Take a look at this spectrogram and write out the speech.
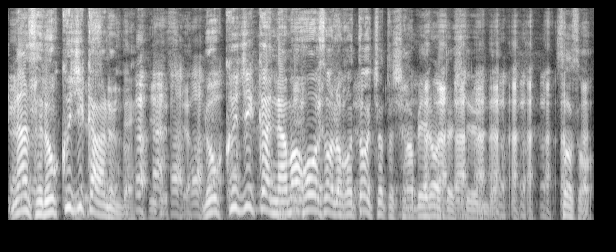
なんせ6時間あるんで。6時間生放送のことをちょっと喋ろうとしてるんで。そうそう。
